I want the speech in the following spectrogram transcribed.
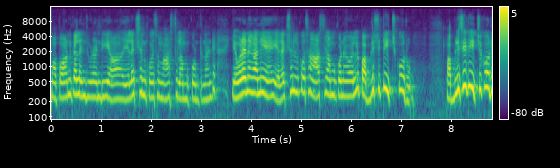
మా పవన్ కళ్యాణ్ చూడండి ఆ ఎలక్షన్ కోసం ఆస్తులు అమ్ముకుంటున్నా. అంటే ఎవరైనా కానీ ఎలక్షన్ల కోసం ఆస్తులు అమ్ముకునే వాళ్ళు పబ్లిసిటీ ఇచ్చుకోరు. పబ్లిసిటీ ఇచ్చుకోరు.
